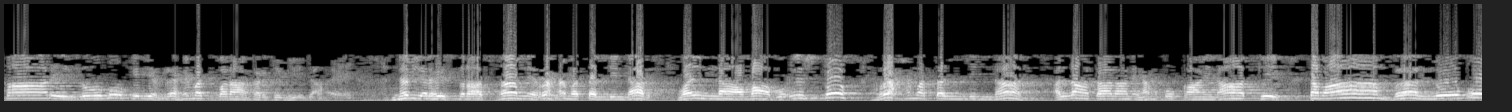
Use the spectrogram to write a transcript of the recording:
سارے لوگوں کے لیے رحمت بنا کر کے بھیجا ہے۔ نبی علیہ السلام نے رحمت رحمت اللہ تعالیٰ نے ہم کو کائنات کے تمام لوگوں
